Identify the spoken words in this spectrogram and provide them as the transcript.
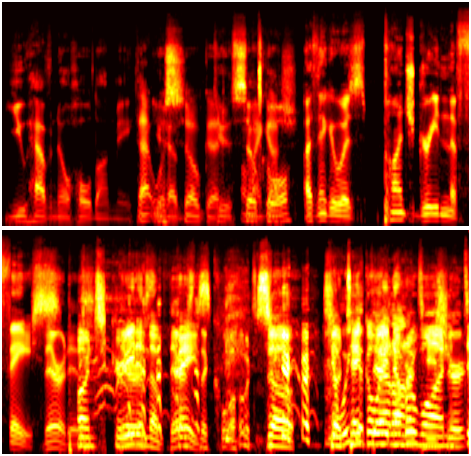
you have no hold on me. That You was have- so good. Dude, Oh so my cool. gosh. I think it was punch greed in the face. There it is. punch greed in the face. There's face the quote. so so Can takeaway that on number one t-shirt?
